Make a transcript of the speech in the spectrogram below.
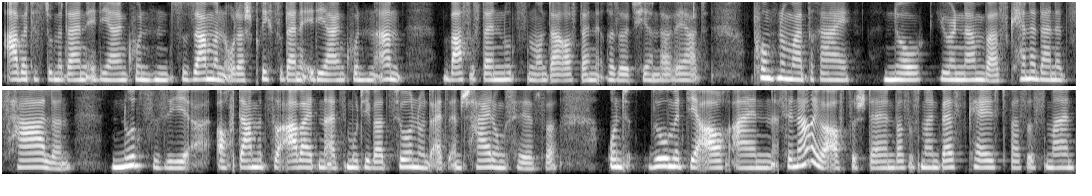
Arbeitest du mit deinen idealen Kunden zusammen oder sprichst du deine idealen Kunden an? Was ist dein Nutzen und daraus dein resultierender Wert? Punkt Nummer drei, know your numbers. Kenne deine Zahlen. Nutze sie, auch damit zu arbeiten als Motivation und als Entscheidungshilfe und somit dir auch ein Szenario aufzustellen. Was ist mein Best Case? Was ist mein,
